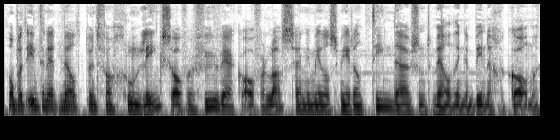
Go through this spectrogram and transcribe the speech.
Op het internetmeldpunt van GroenLinks over vuurwerkoverlast... zijn inmiddels meer dan 10.000 meldingen binnengekomen.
